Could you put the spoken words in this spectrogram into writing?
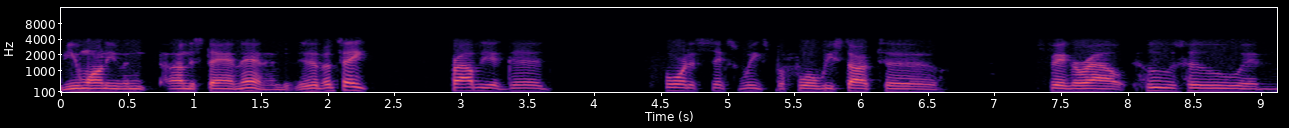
you won't even understand then. It'll take probably a good four to six weeks before we start to figure out who's who and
